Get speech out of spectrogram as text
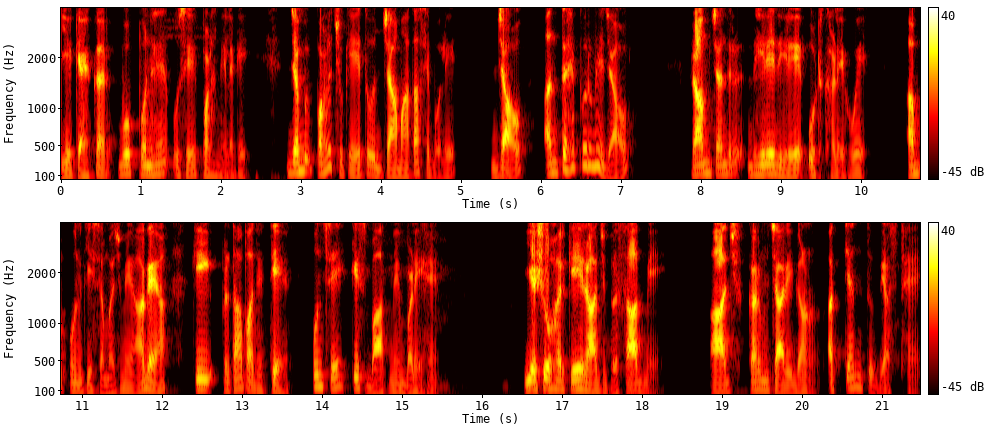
ये कहकर वो पुनः उसे पढ़ने लगे। जब पढ़ चुके तो जामाता से बोले, जाओ, अंतपुर में जाओ। रामचंद्र धीरे धीरे उठ खड़े हुए। अब उनकी समझ में आ गया कि प्रतापादित्य उनसे किस बात में बड़े हैं। यशोहर के राजप्रसाद में, आज कर्मचारी गण अत्यंत व्यस्त हैं।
